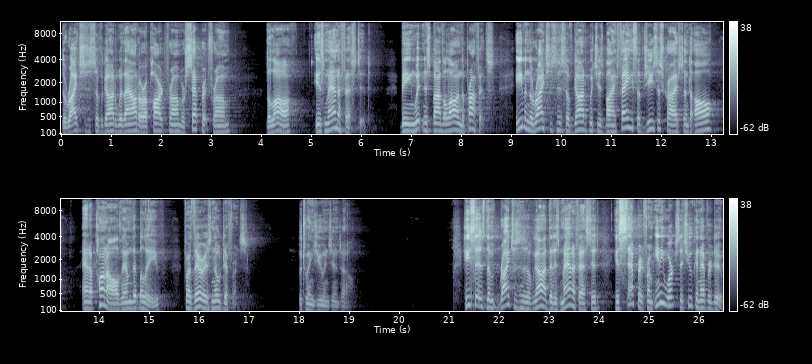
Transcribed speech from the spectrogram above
the righteousness of God without or apart from or separate from the law is manifested, being witnessed by the law and the prophets, even the righteousness of God which is by faith of Jesus Christ unto all and upon all them that believe, for there is no difference between Jew and Gentile. He says the righteousness of God that is manifested is separate from any works that you can ever do.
